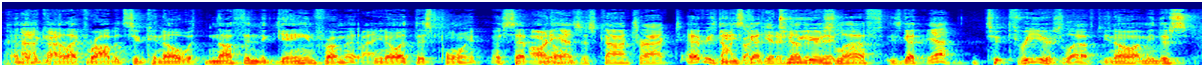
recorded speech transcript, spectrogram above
and then a guy like Robinson Cano with nothing to gain from it, right. you know, at this point, except already you know, has his contract, everything. He's, He's got two years left. One. He's got yeah. two, three years left. You know, I mean, there's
